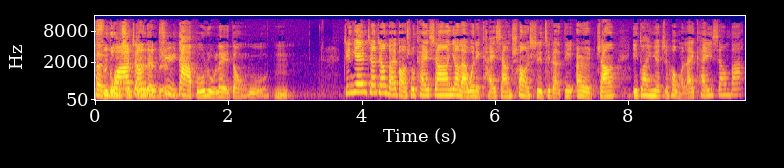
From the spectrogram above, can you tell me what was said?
很夸张的巨大哺乳类动物。嗯。今天江江百宝书开箱，要来为你开箱《创世纪》的第二章。一段音乐之后，我们来开箱吧。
